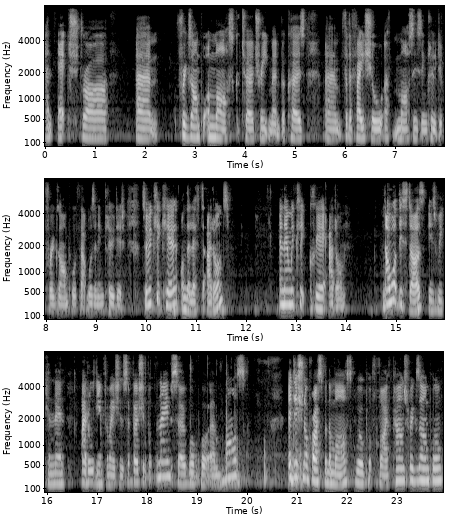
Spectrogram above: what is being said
an extra, um, for example, a mask to a treatment because um, for the facial, a mask is included, for example, if that wasn't included. So we click here on the left to add-ons, and then we click create add-on. Now what this does is we can then add all the information. So first you put the name, so we'll put um, mask. Additional price for the mask, we'll put £5 for example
